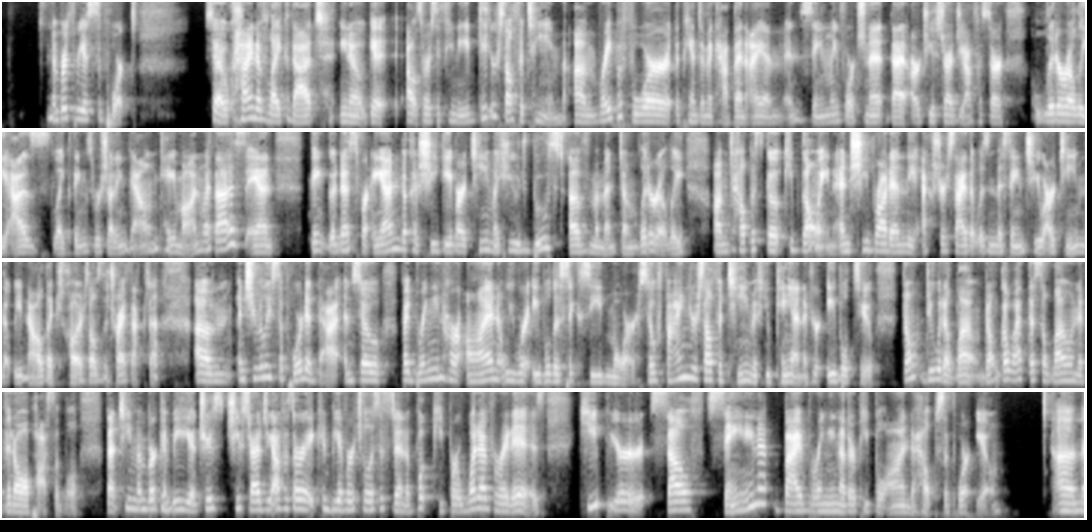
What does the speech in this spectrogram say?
Number three is support. So, kind of like that, you know, get outsource if you need, get yourself a team. Um, right before the pandemic happened, I am insanely fortunate that our chief strategy officer, literally, as like things were shutting down, came on with us. And thank goodness for Anne because she gave our team a huge boost of momentum, literally, um, to help us go keep going. And she brought in the extra side that was missing to our team that we now like to call ourselves the trifecta. Um, and she really supported that. And so by bringing her on, we were able to succeed more. So find yourself a team if you can, if you're able to. Don't do it alone. Don't go at this alone if at all possible. That team member can be a chief, chief strategy officer, it can be a virtual assistant, a bookkeeper, whatever it is keep yourself sane by bringing other people on to help support you. Um,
